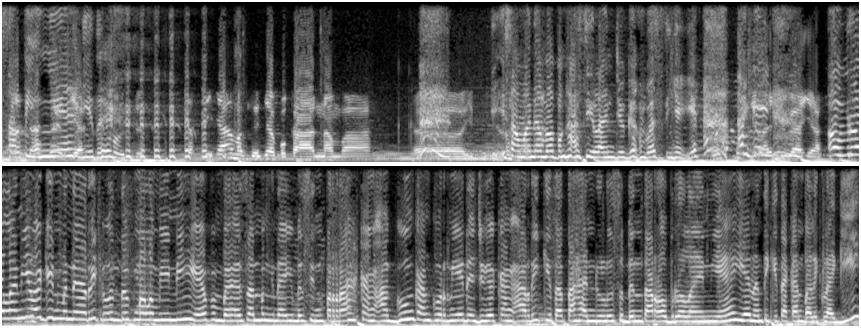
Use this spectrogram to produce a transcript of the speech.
Sapinya Ya, gitu. sapinya maksudnya bukan nambah eh, itu Sama nambah penghasilan juga pastinya ya. Oke. juga ya. Obrolannya makin menarik untuk malam ini ya pembahasan mengenai mesin perah Kang Agung, Kang Kurnia dan juga Kang Ari kita tahan dulu sebentar obrolannya ya nanti kita akan balik lagi.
